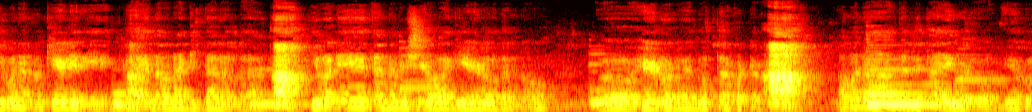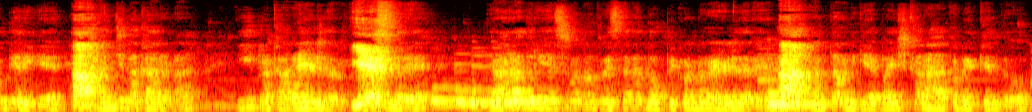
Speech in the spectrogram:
ಇವನನ್ನು ಕೇಳಿರಿ ಪ್ರಾಯದವನಾಗಿದ್ದಾನಲ್ಲ ಇವನೇ ತನ್ನ ವಿಷಯವಾಗಿ ಹೇಳುವುದನ್ನು ಹೇಳುವನು ಎಂದು ಉತ್ತರ ಕೊಟ್ಟರು ಆ. ಅವನ ತಂದೆ ತಾಯಿಗಳು ಯಹೂದ್ಯರಿಗೆ. ಅಂಜಿದ ಕಾರಣ ಈ ಪ್ರಕಾರ ಹೇಳಿದರು. ಅಂದರೆ ಯಾರಾದರೂ ಯೇಸುವನ್ನು ಕ್ರಿಸ್ತನೆಂದು ಒಪ್ಪಿಕೊಂಡು ಹೇಳಿದರೆ. ಅಂತವನಿಗೆ ಬಹಿಷ್ಕಾರ ಹಾಕಬೇಕೆಂದು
